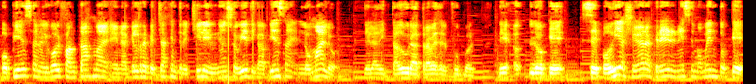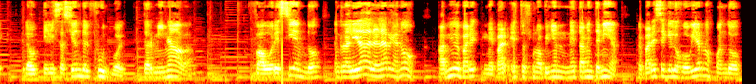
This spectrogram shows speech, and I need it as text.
o piensa en el gol fantasma en aquel repechaje entre Chile y Unión Soviética, piensa en lo malo de la dictadura a través del fútbol, de eh, lo que se podía llegar a creer en ese momento que la utilización del fútbol terminaba favoreciendo, en realidad a la larga no, a mí me parece, esto es una opinión netamente mía, me parece que los gobiernos cuando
